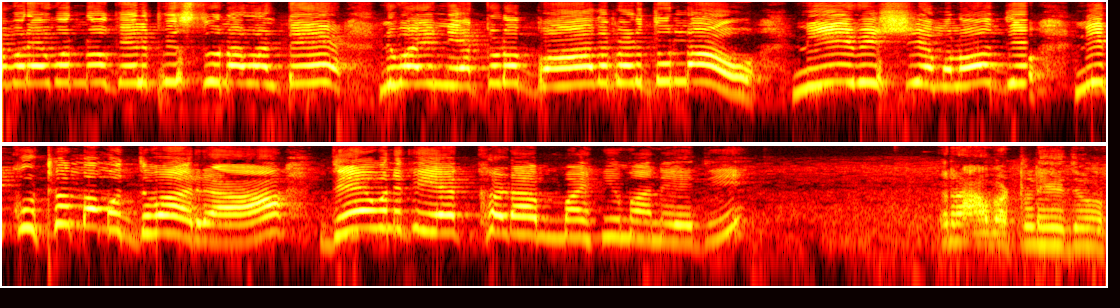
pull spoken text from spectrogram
ఎవరెవరినో గెలిపిస్తున్నావు అంటే నువ్వు ఆయన ఎక్కడో బాధ పెడుతున్నావు. నీ విషయంలో నీ కుటుంబము ద్వారా దేవునికి ఎక్కడ మహిమ అనేది రావట్లేదు.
